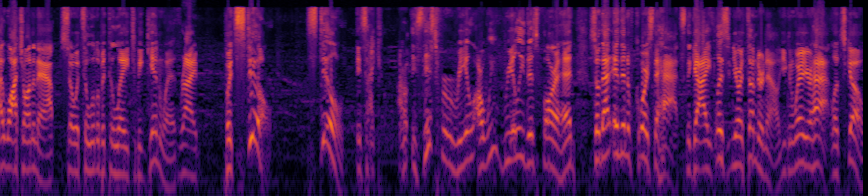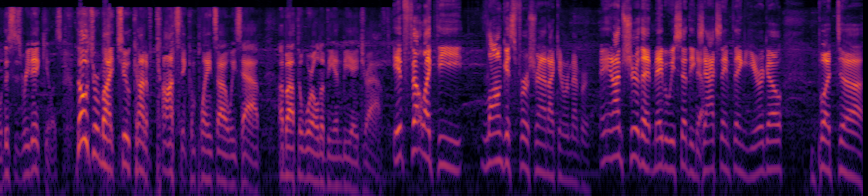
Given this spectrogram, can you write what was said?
I watch on an app, so it's a little bit delayed to begin with. Right. But still, still, it's like, are, is this for real? Are we really this far ahead? So that, and then of course the hats. The guy, listen, you're a Thunder now. You can wear your hat. Let's go. This is ridiculous. Those are my two kind of constant complaints I always have about the world of the NBA draft. It felt like the longest first round I can remember, and I'm sure that maybe we said the exact yeah. same thing a year ago, but uh,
